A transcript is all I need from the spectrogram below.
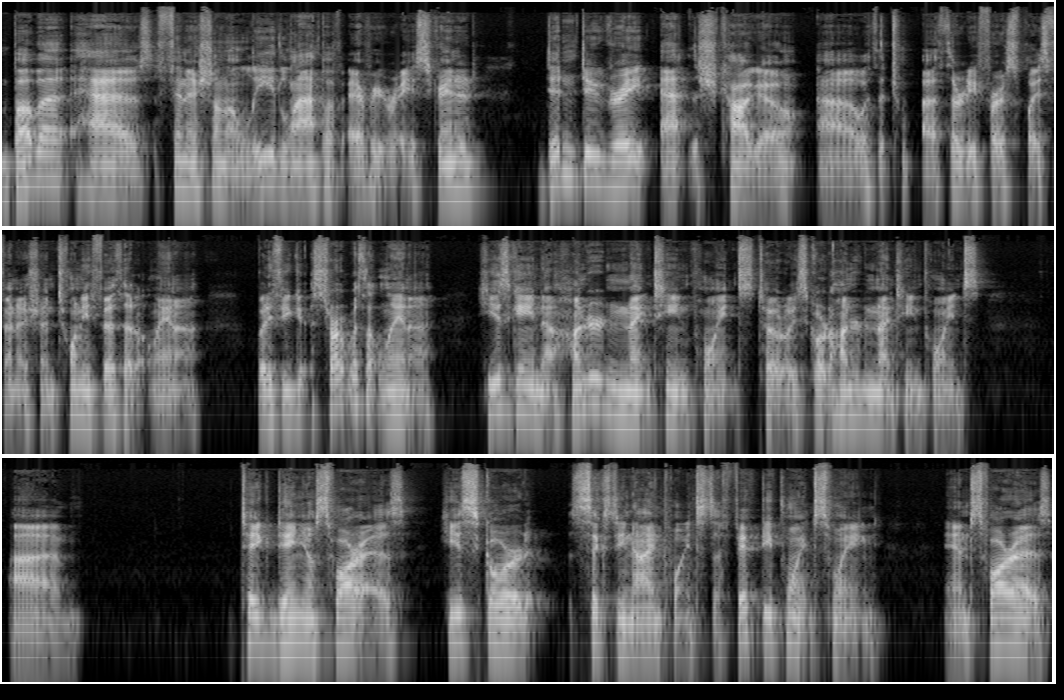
Bubba has finished on the lead lap of every race. Granted, didn't do great at the Chicago uh, with a, t- a 31st place finish and 25th at Atlanta. But if you get, start with Atlanta, he's gained 119 points total. He scored 119 points. Um, take Daniel Suarez he's scored 69 points. It's a 50 point swing. And Suarez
